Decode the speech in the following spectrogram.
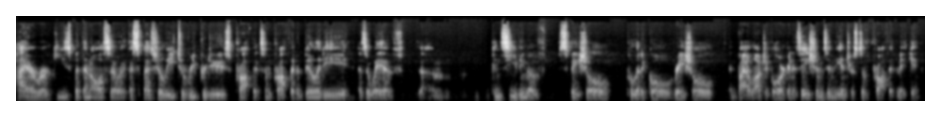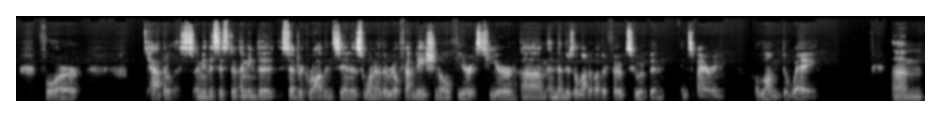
hierarchies, but then also, especially to reproduce profits and profitability as a way of um, conceiving of spatial, political, racial, and biological organizations in the interest of profit making for capitalists. I mean, the system, I mean, the Cedric Robinson is one of the real foundational theorists here. Um, and then there's a lot of other folks who have been inspiring along the way. Um,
